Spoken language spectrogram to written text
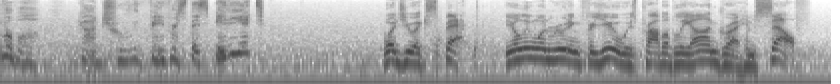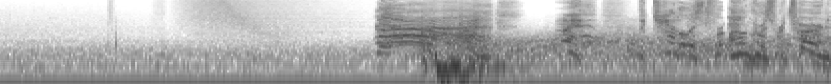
Unbelievable! God truly favors this idiot? What'd you expect? The only one rooting for you is probably Angra himself. Ah! The catalyst for Angra's return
